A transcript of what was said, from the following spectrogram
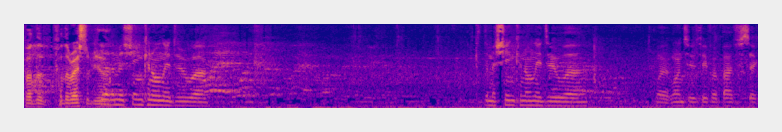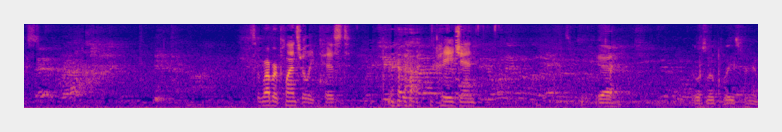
for the for the rest of you. Yeah, the machine can only do. Uh, the machine can only do. Uh, what? One, two, three, four, five, six. So Robert Plant's really pissed. Page and Yeah, there was no place for him.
